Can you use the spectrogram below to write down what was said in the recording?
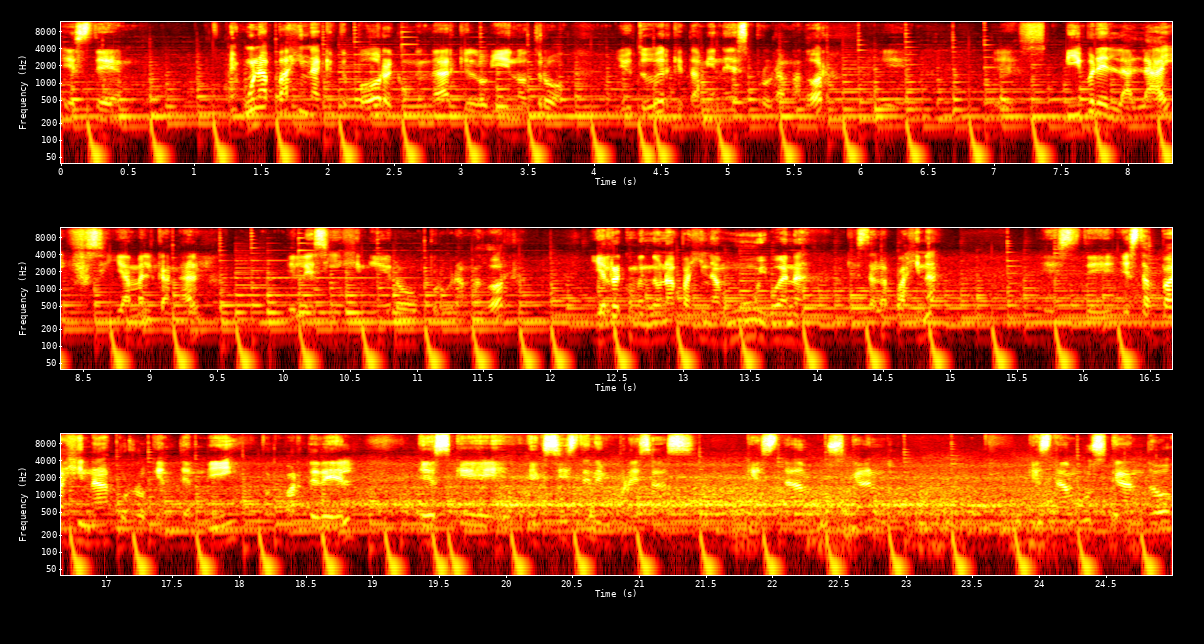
este, una página que te puedo recomendar, que lo vi en otro youtuber que también es programador, eh, es Vibre la Life, se llama el canal. Él es ingeniero programador y él recomendó una página muy buena. Aquí está la página. Este, esta página, por lo que entendí por parte de él, es que existen empresas que están buscando, que están buscando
